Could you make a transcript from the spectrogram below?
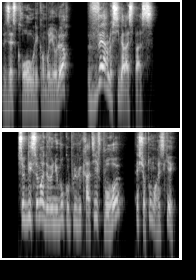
les escrocs ou les cambrioleurs, vers le cyberespace. Ce glissement est devenu beaucoup plus lucratif pour eux et surtout moins risqué.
